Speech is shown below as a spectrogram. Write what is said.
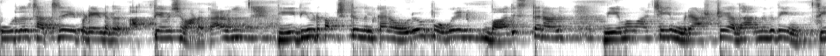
കൂടുതൽ ചർച്ച ചെയ്യപ്പെടേണ്ടത് അത്യാവശ്യമാണ്. കാരണം നീതിയുടെ പക്ഷത്ത് നിൽക്കാൻ ഓരോ പൗരനും ബാധ്യസ്ഥനാണ്. നിയമവാഴ്ചയും രാഷ്ട്രീയ അധാർമികതയും. സി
